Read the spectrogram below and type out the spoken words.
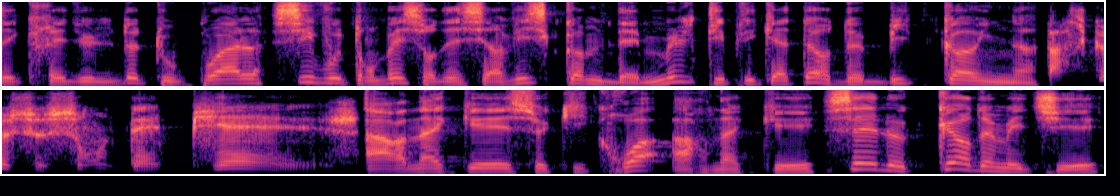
et crédules de tout poil si vous tombez sur des services comme des multiplicateurs de bitcoin. Parce que ce sont des pièges. Arnaquer ceux qui croient arnaquer, c'est le cœur de métier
